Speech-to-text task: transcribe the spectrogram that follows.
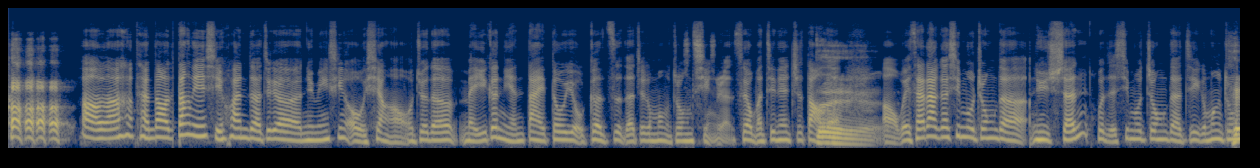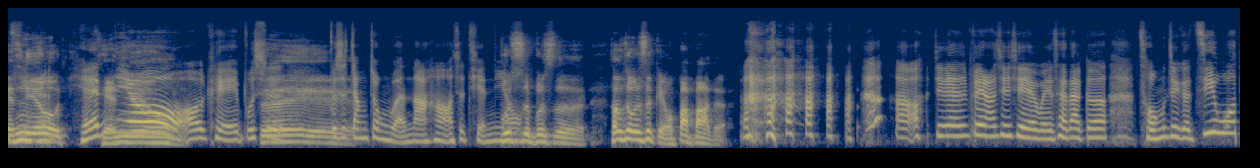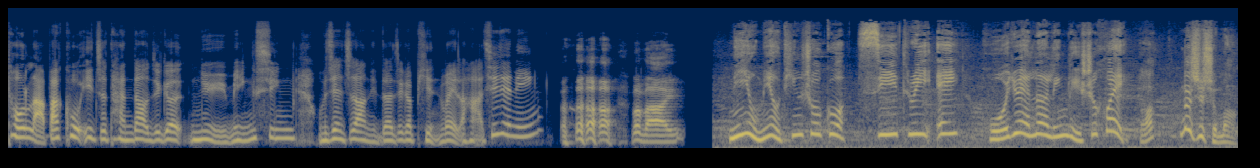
好了，谈到当年喜欢的这个女明星偶像哦，我觉得每一个年代都有各自的这个梦中情人，所以我们今天知道了，呃，伟才大哥心目中的女神或者心目中的这个梦中情人，甜妞，OK，不是不是张仲文呐，哈，是甜妞，不是不是，张仲文是给我爸爸的。好，今天非常谢谢伟才大哥，从这个鸡窝头喇叭裤一直谈到这个女明星，我们现在知道你的这个品味了哈，谢谢您，拜拜。你有没有听说过 C3A 活跃乐龄理事会啊？那是什么？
